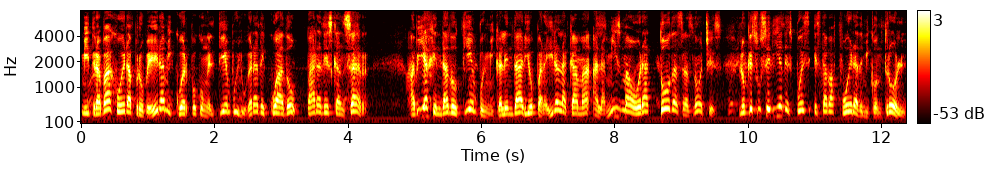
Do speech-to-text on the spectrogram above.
Mi trabajo era proveer a mi cuerpo con el tiempo y lugar adecuado para descansar. Había agendado tiempo en mi calendario para ir a la cama a la misma hora todas las noches. Lo que sucedía después estaba fuera de mi control.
